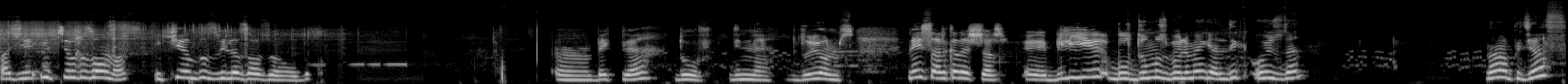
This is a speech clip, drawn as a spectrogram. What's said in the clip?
Hadi 3 yıldız olmaz. 2 yıldız bile zor zor olduk. Ee, bekle. Dur. Dinle. Duyuyor musun? Neyse arkadaşlar. E, Billy'yi bulduğumuz bölüme geldik. O yüzden ne yapacağız?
